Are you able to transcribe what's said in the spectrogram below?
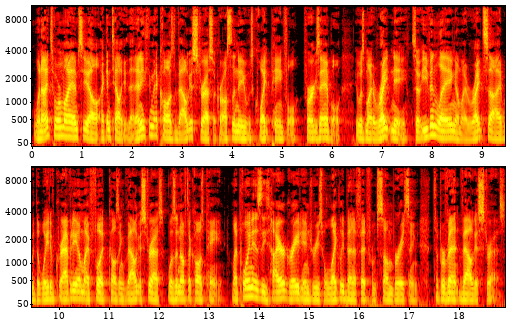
When I tore my MCL, I can tell you that anything that caused valgus stress across the knee was quite painful. For example, it was my right knee, so even laying on my right side with the weight of gravity on my foot causing valgus stress was enough to cause pain. My point is, these higher grade injuries will likely benefit from some bracing to prevent valgus stress.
